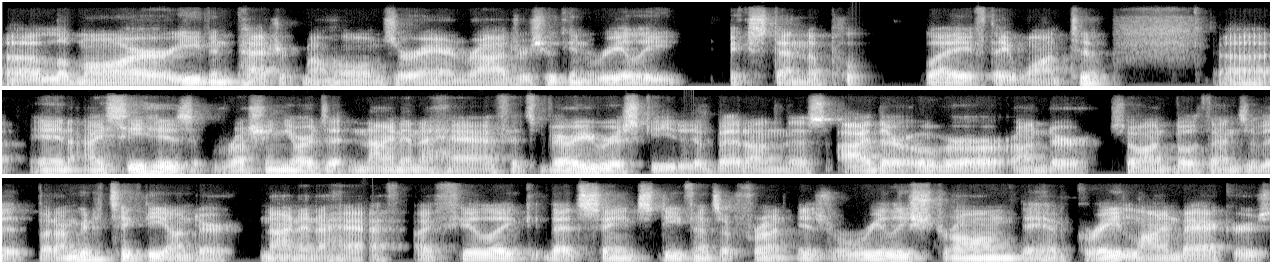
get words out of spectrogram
uh, Lamar, or even Patrick Mahomes or Aaron Rodgers, who can really extend the play if they want to. Uh, and I see his rushing yards at nine and a half. It's very risky to bet on this, either over or under. So on both ends of it, but I'm going to take the under nine and a half. I feel like that Saints defensive front is really strong. They have great linebackers,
